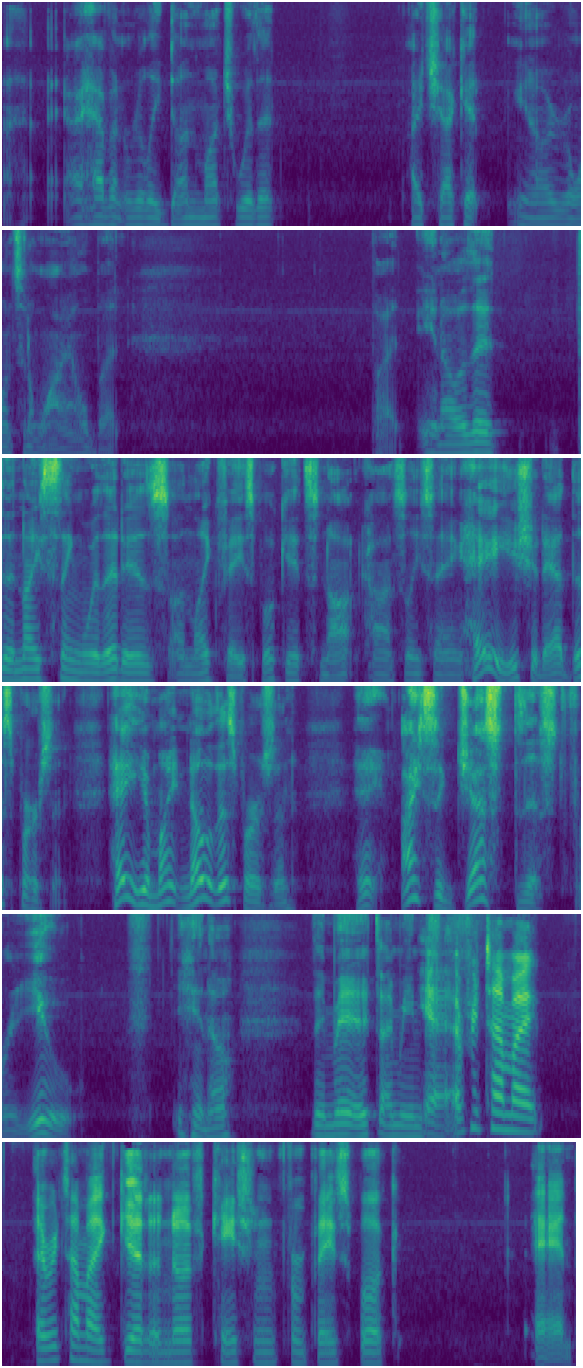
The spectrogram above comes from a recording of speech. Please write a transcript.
I- haven't really done much with it. I check it, you know, every once in a while, but but you know the the nice thing with it is unlike Facebook, it's not constantly saying, "Hey, you should add this person." "Hey, you might know this person." "Hey, I suggest this for you." You know, they made it. I mean, Yeah, every time I every time I get a notification from Facebook and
